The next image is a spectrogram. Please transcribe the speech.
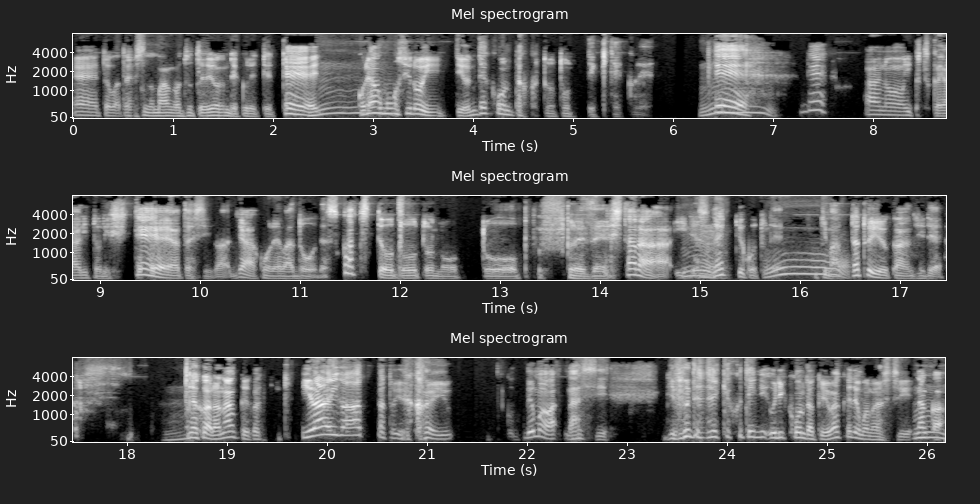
えっ、と、私の漫画をずっと読んでくれてて、これは面白いっていうんでコンタクトを取ってきてくれ。でで、あの、いくつかやりとりして、私が、じゃあこれはどうですかつって弟の夫をプレゼンしたらいいですね、うん。っていうことで決決まったという感じで。だからなんか、依頼があったというか、でもなし、自分で積極的に売り込んだというわけでもなし、なんか、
